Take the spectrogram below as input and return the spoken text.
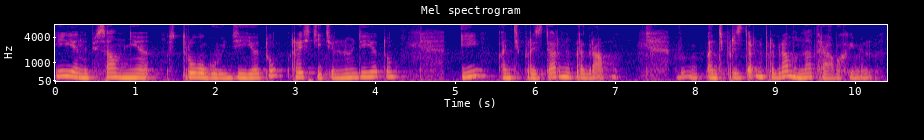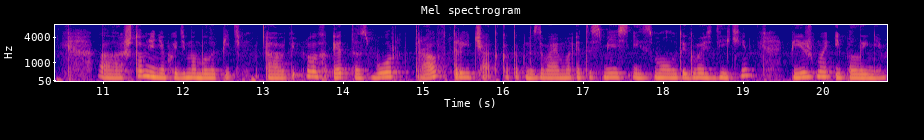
и написал мне строгую диету, растительную диету и антипаразитарную программу. Антипаразитарную программу на травах именно. А, что мне необходимо было пить? А, во-первых, это сбор трав троечатка, так называемая. Это смесь из молотой гвоздики, пижмы и полыни.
